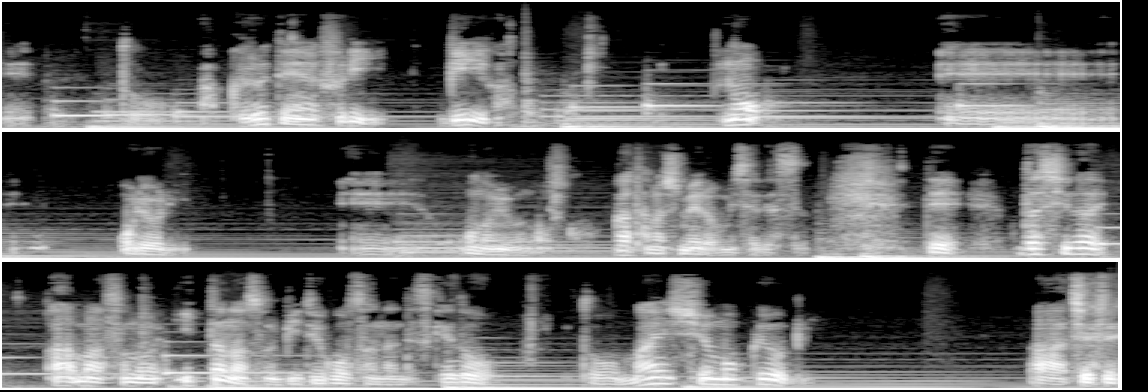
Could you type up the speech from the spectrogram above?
えー、っと、グルテンフリー、ビーガンの、えー、お料理、えー、お飲み物が楽しめるお店です。で、私が、あ、まあ、その、行ったのはその B2GO さんなんですけど、と毎週木曜日、あ、違う違う違う違う、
